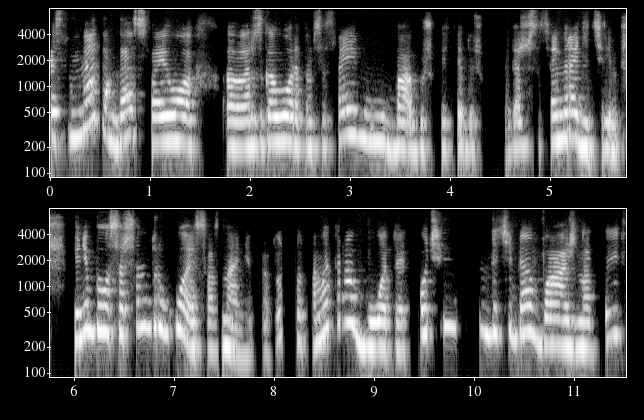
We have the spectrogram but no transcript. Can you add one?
я вспоминаю там, да, свое э, разговоры там со своей бабушкой, дедушкой, даже со своими родителями, у них было совершенно другое сознание про то, что там это работает, очень для тебя важно, ты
